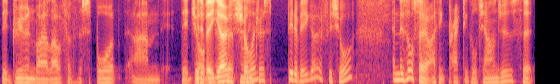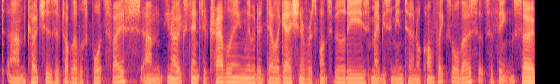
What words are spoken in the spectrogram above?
they're driven by a love of the sport. Um, their job bit of is ego, a personal surely? interest, bit of ego for sure. And there's also, I think, practical challenges that um, coaches of top level sports face. Um, you know, extensive travelling, limited delegation of responsibilities, maybe some internal conflicts, all those sorts of things. So, you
